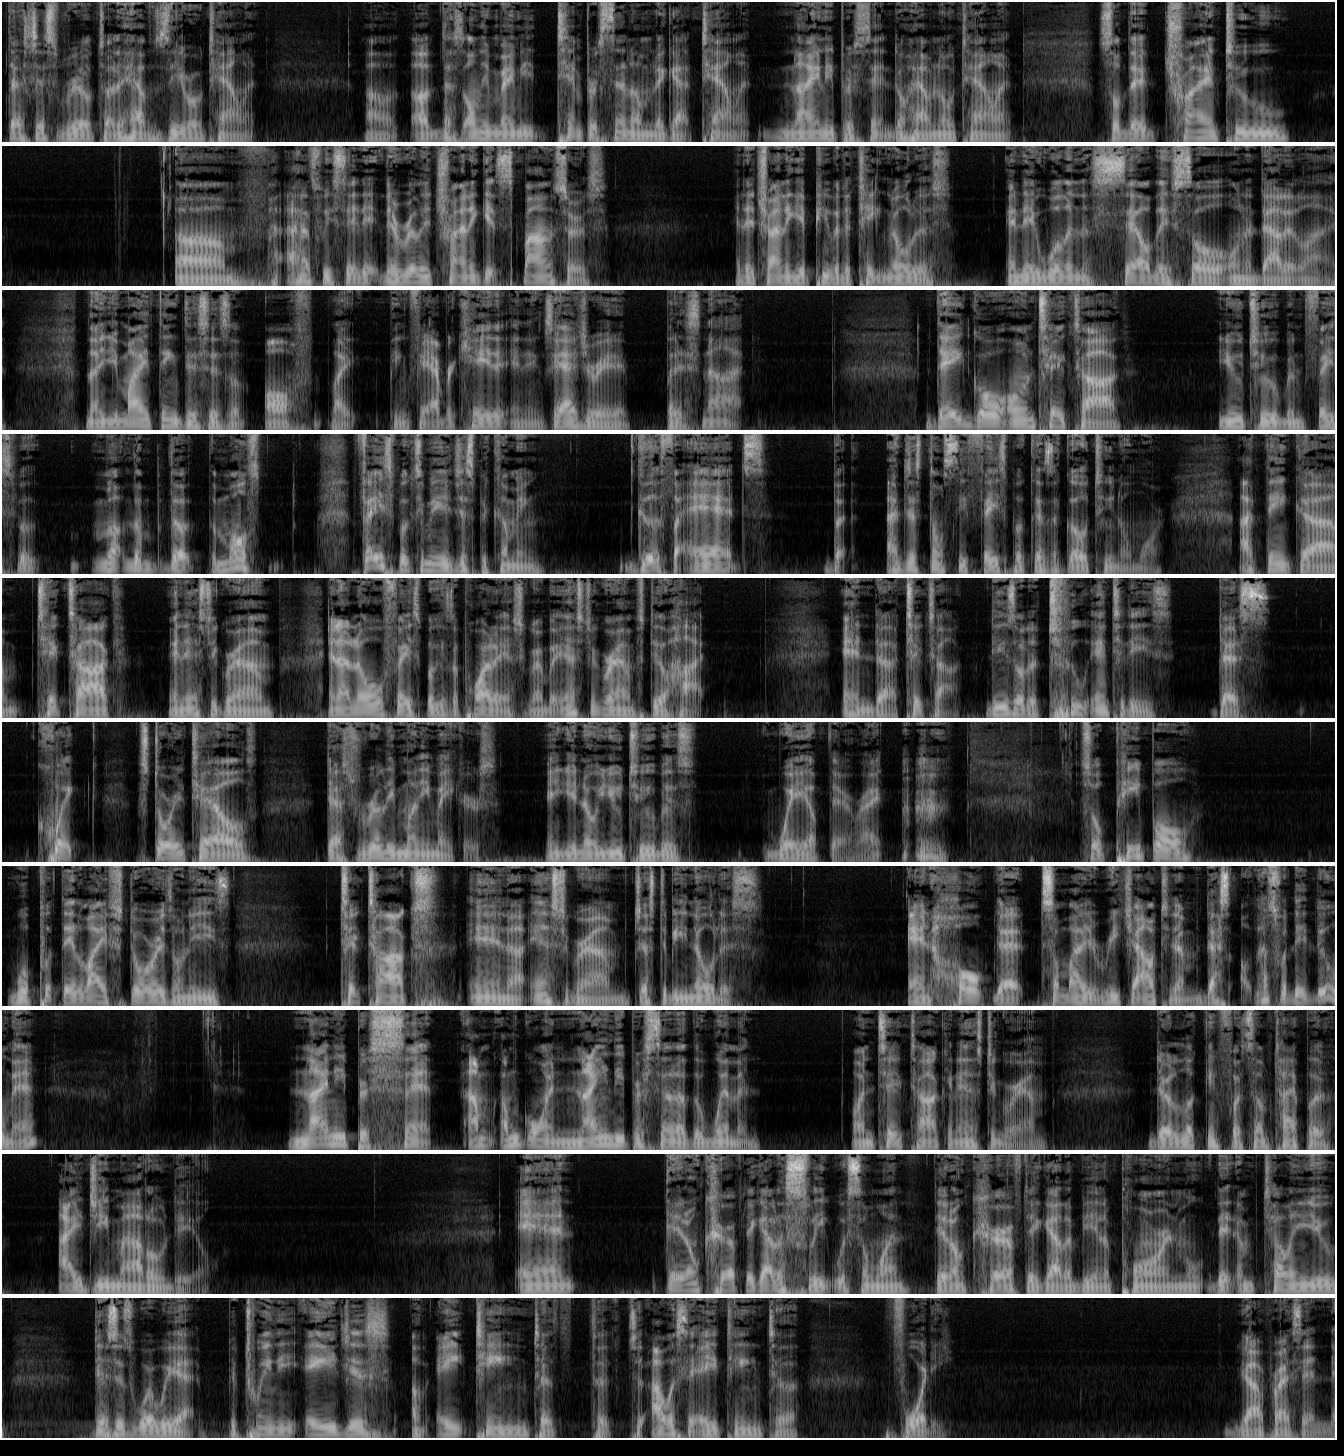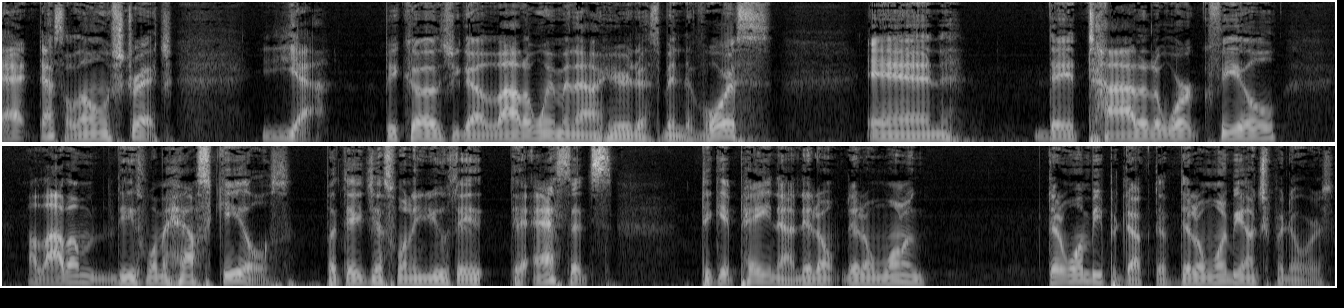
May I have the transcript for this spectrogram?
That's just real. talk. they have zero talent. Uh, uh, that's only maybe ten percent of them that got talent. Ninety percent don't have no talent. So they're trying to, um, as we say, they, they're really trying to get sponsors, and they're trying to get people to take notice, and they're willing to sell their soul on a dotted line. Now you might think this is off, like being fabricated and exaggerated, but it's not. They go on TikTok, YouTube, and Facebook. The the the most Facebook to me is just becoming good for ads, but I just don't see Facebook as a go to no more. I think um, TikTok and Instagram, and I know Facebook is a part of Instagram, but Instagram's still hot, and uh, TikTok. These are the two entities that's quick story tells that's really money makers. And you know YouTube is way up there, right? so people will put their life stories on these TikToks and uh, Instagram just to be noticed and hope that somebody reach out to them. That's that's what they do, man. 90% I'm I'm going 90% of the women on TikTok and Instagram they're looking for some type of IG model deal. And they don't care if they got to sleep with someone. They don't care if they got to be in a porn movie. I'm telling you, this is where we at between the ages of 18 to, to, to I would say 18 to 40. Y'all probably saying that that's a long stretch. Yeah, because you got a lot of women out here that's been divorced and they're tired of the work field. A lot of them, these women have skills, but they just want to use their, their assets to get paid now. They don't. They don't want to. They don't want to be productive. They don't want to be entrepreneurs.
